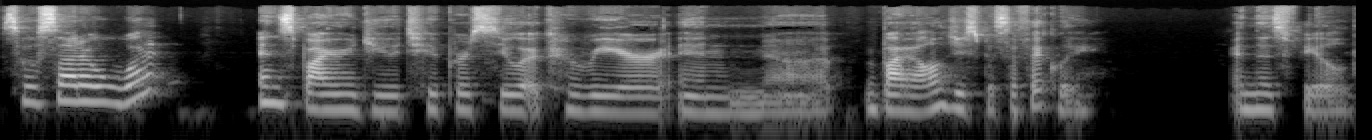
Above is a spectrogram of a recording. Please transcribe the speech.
So, Sara, what inspired you to pursue a career in uh, biology specifically in this field?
